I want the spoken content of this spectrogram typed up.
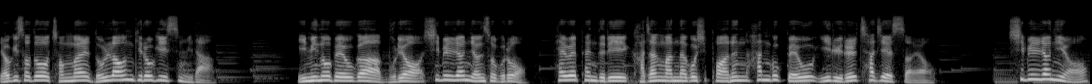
여기서도 정말 놀라운 기록이 있습니다. 이민호 배우가 무려 11년 연속으로 해외 팬들이 가장 만나고 싶어하는 한국 배우 1위를 차지했어요. 11년이요.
